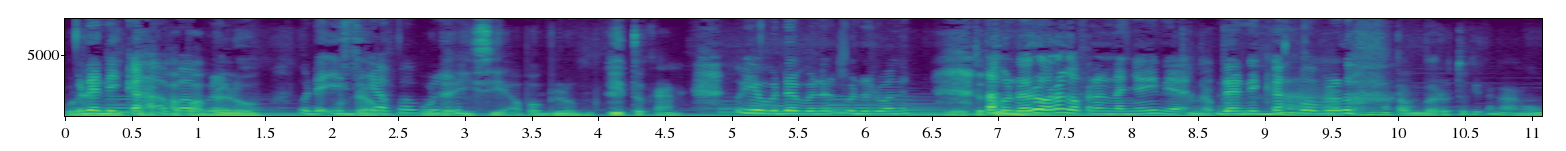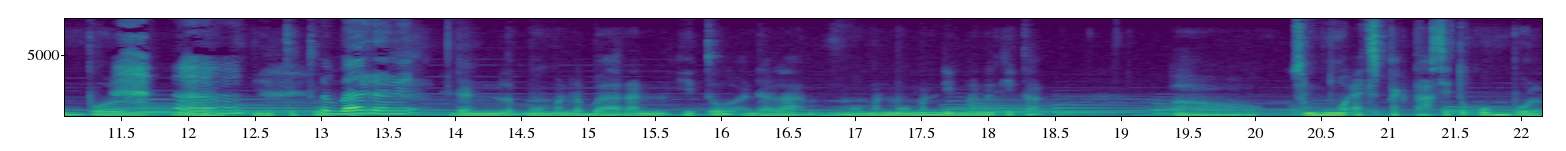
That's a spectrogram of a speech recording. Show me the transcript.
Udah, udah nikah, nikah apa, apa belum? belum? Udah isi udah, apa belum? udah isi apa belum? Itu kan. Oh iya bener bener bener banget. Ya, itu tahun tuh, baru orang nggak pernah nanyain ya udah pernah, nikah apa belum? pernah. Tahun baru tuh kita nggak ngumpul uh, gitu tuh. Lebaran ya. Dan le momen lebaran itu adalah momen-momen di mana kita uh, semua ekspektasi tuh kumpul.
